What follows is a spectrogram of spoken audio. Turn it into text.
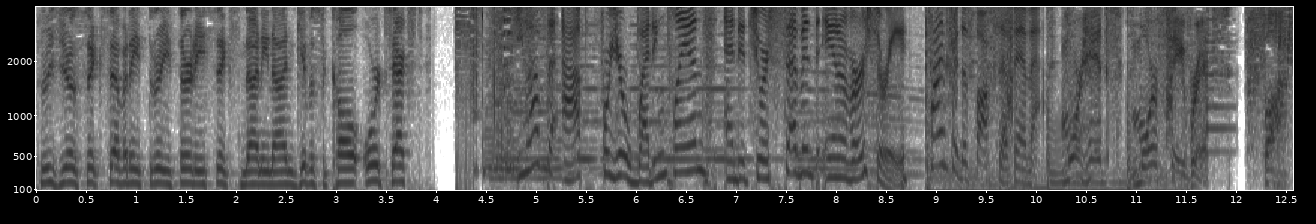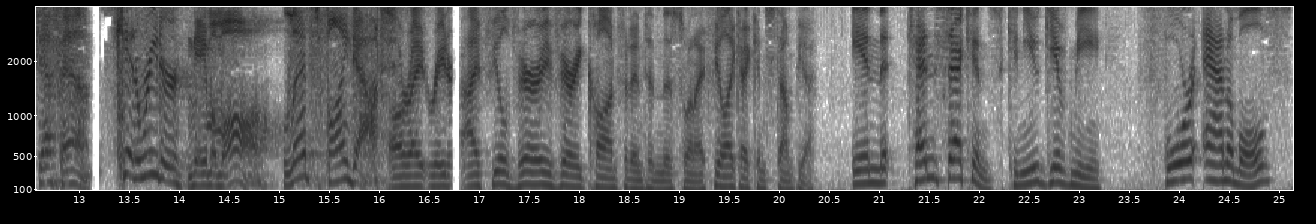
306 783 3699. Give us a call or text. You have the app for your wedding plans, and it's your seventh anniversary. Time for the Fox FM app. More hits, more favorites. Fox FM. Can Reader name them all? Let's find out. All right, reader. I feel very, very confident in this one. I feel like I can stump you. In 10 seconds, can you give me four animals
